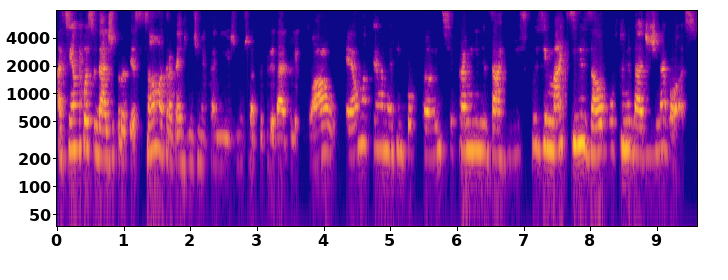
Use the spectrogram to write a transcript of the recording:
Assim, a possibilidade de proteção através dos mecanismos da propriedade intelectual é uma ferramenta importante para minimizar riscos e maximizar oportunidades de negócio.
